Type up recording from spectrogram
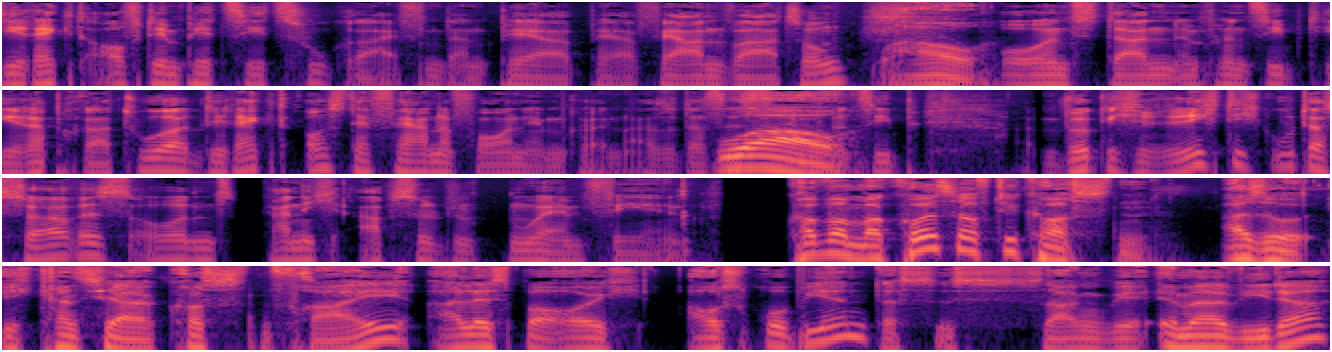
direkt auf dem PC zugreifen, dann per, per Fernwartung. Wow. Und dann im Prinzip die Reparatur direkt aus der Ferne vornehmen können. Also das Wow. ist im Prinzip wirklich richtig guter Service und kann ich absolut nur empfehlen. Kommen wir mal kurz auf die Kosten. Also ich kann es ja kostenfrei alles bei euch ausprobieren. Das ist, sagen wir immer wieder.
